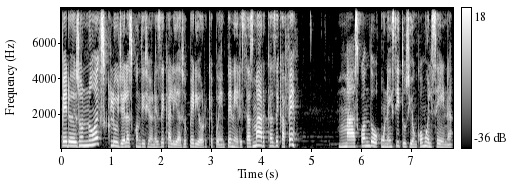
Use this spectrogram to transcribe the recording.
pero eso no excluye las condiciones de calidad superior que pueden tener estas marcas de café. más cuando una institución como el SENA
